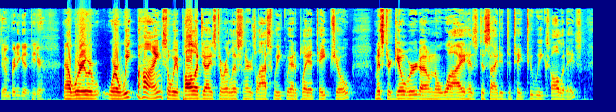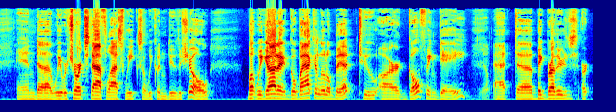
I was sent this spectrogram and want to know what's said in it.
Doing pretty good, Peter. Now we're we're a week behind, so we apologize to our listeners. Last week we had to play a tape show. Mr. Gilbert, I don't know why, has decided to take two weeks holidays and uh, we were short staffed last week, so we couldn't do the show. But we got to go back a little bit to our golfing day Yep. at uh, Big Brothers, or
